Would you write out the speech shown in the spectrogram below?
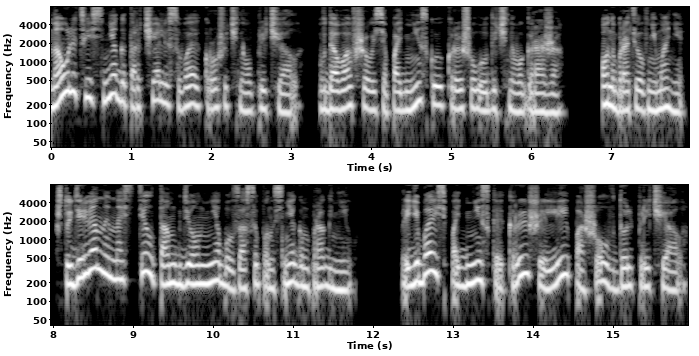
На улице из снега торчали сваи крошечного причала, вдававшегося под низкую крышу лодочного гаража. Он обратил внимание, что деревянный настил там, где он не был засыпан снегом, прогнил. Пригибаясь под низкой крышей, Ли пошел вдоль причала.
